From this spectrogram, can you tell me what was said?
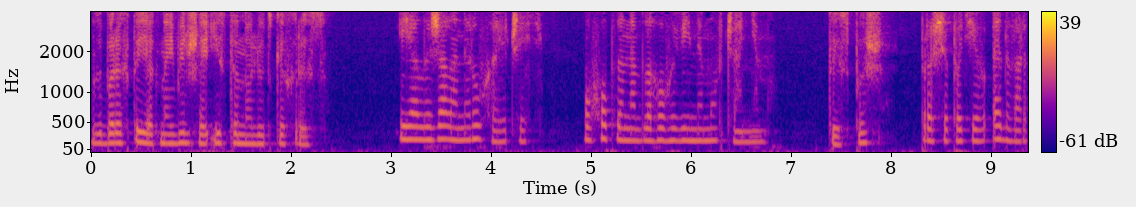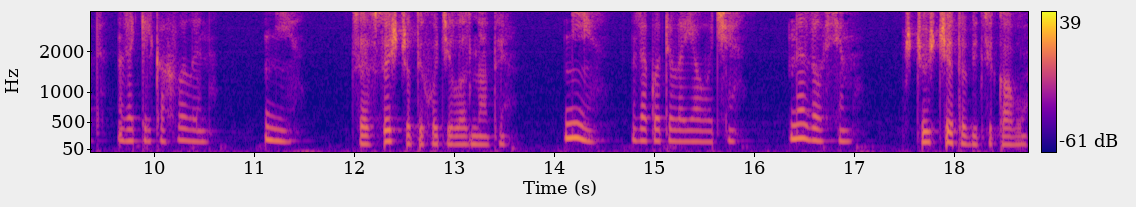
зберегти якнайбільше істинно людських рис. Я лежала, не рухаючись, охоплена благоговійним мовчанням. Ти спиш? Прошепотів Едвард за кілька хвилин. Ні, Це все, що ти хотіла знати. ні, закотила я очі. Не зовсім. Що ще тобі цікаво?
